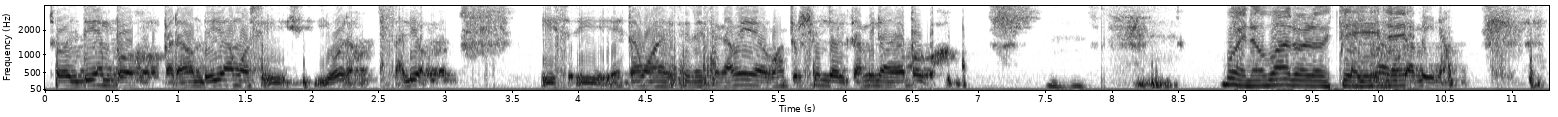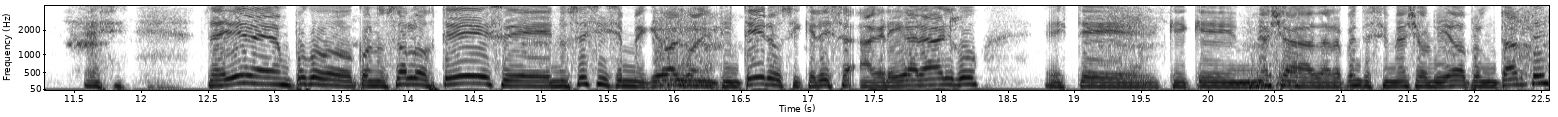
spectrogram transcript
todo el tiempo para dónde íbamos y, bueno, salió. Y, estamos en ese camino, construyendo el camino de a poco. Bueno, bárbaro, este... Camino. la idea era un poco conocerlo a ustedes, eh, no sé si se me quedó algo en el tintero, si querés agregar algo este que, me haya de repente se me haya olvidado preguntarte.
